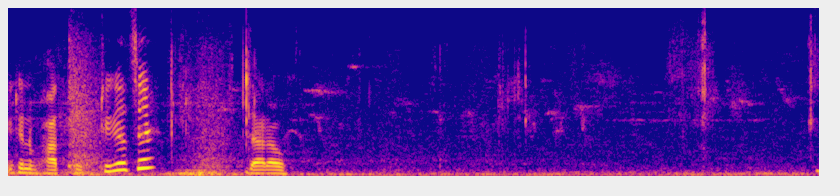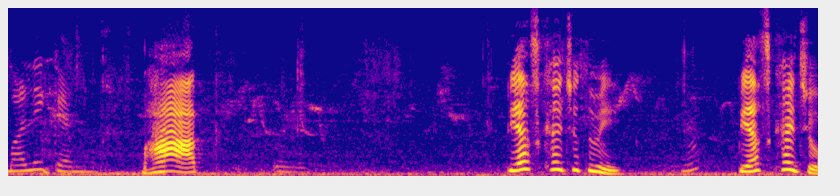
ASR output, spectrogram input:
এখানে ভাত ঠিক আছে? দাঁড়াও। ভাত? পেঁয়াজ খাইছো তুমি? হ্যাঁ। পেঁয়াজ খাইছো?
